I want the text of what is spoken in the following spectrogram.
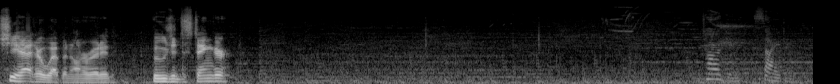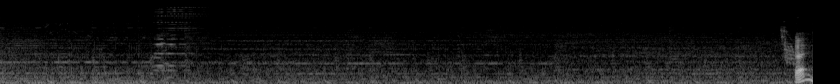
She had her weapon on already. Fusion Stinger. Target sighted. Okay.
